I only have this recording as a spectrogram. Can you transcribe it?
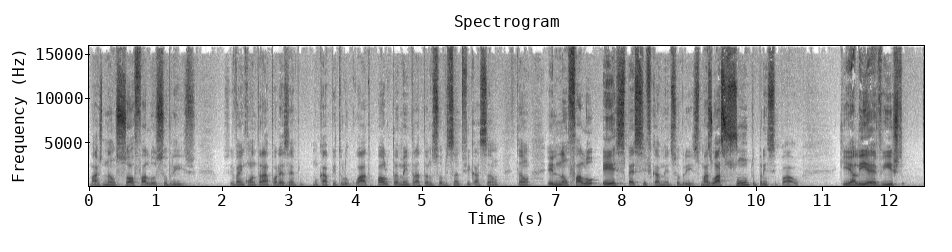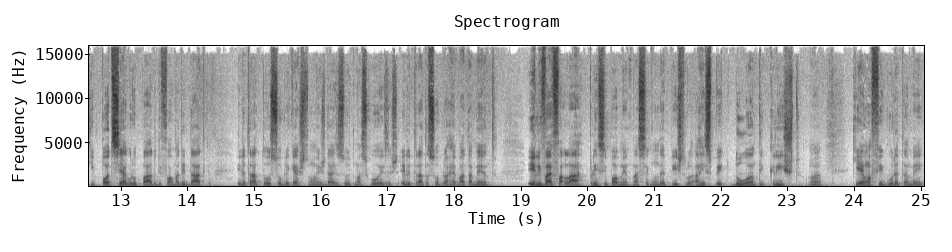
mas não só falou sobre isso. Você vai encontrar, por exemplo, no capítulo 4, Paulo também tratando sobre santificação. Então, ele não falou especificamente sobre isso, mas o assunto principal que ali é visto que pode ser agrupado de forma didática, ele tratou sobre questões das últimas coisas. Ele trata sobre o arrebatamento. Ele vai falar, principalmente na segunda epístola, a respeito do anticristo, é? que é uma figura também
